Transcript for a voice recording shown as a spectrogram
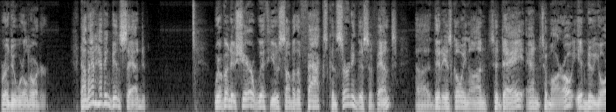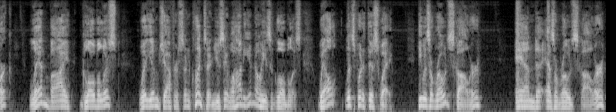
for a new world order. Now, that having been said, we're going to share with you some of the facts concerning this event uh, that is going on today and tomorrow in New York led by globalist William Jefferson Clinton. You say, well, how do you know he's a globalist? Well, let's put it this way. He was a Rhodes Scholar, and uh, as a Rhodes Scholar,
